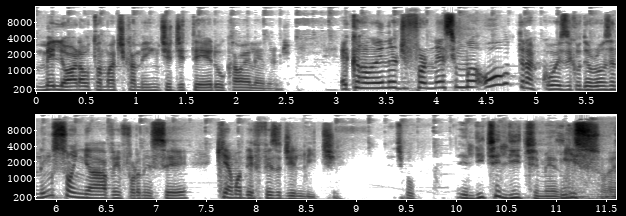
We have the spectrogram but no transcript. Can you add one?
melhora automaticamente de ter o Kawhi Leonard. É que o Leonard fornece uma outra coisa que o DeRozan nem sonhava em fornecer, que é uma defesa de elite. Tipo, elite elite mesmo. Isso, é.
